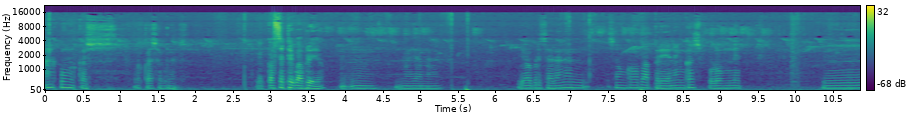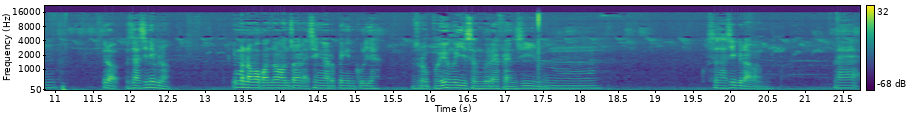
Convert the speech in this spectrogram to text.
Aku ngekos, ngekos aku mas. ngkos sedek pabrik ya? Mm lumayan lah. Ya perjalanan songko pabrik neng kos 10 menit. hmm piro? Sini piro? Iki menawa kanca-kanca nek sing arep pengen kuliah. Surabaya engko iso nggo referensi lho. Hmm, sesasi piro awakmu? Lek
